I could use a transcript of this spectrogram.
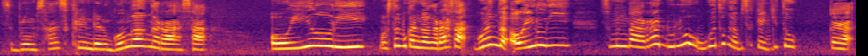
sebelum sunscreen dan gue nggak ngerasa oily. Maksudnya bukan nggak ngerasa gue nggak oily. Sementara dulu gue tuh nggak bisa kayak gitu. Kayak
